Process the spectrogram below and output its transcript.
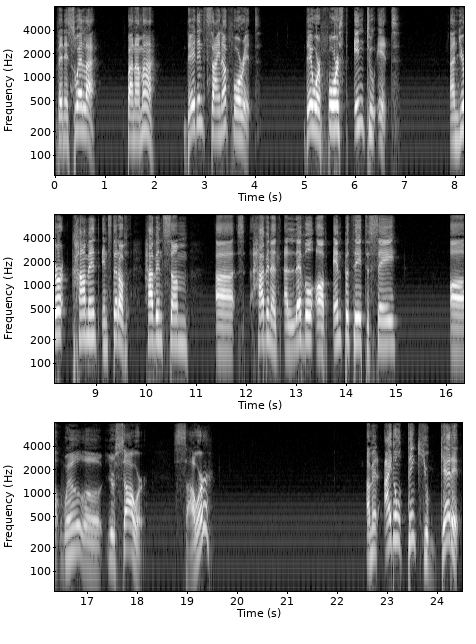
Venezuela, Panama, they didn't sign up for it. They were forced into it. And your comment, instead of having some, uh, having a, a level of empathy to say, uh, well, uh, you're sour. Sour? I mean, I don't think you get it.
